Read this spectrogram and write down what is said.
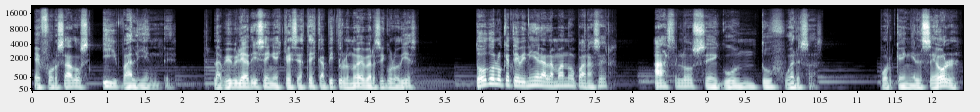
Esforzados y Valientes. La Biblia dice en Eclesiastés capítulo 9, versículo 10, Todo lo que te viniera a la mano para hacer, hazlo según tus fuerzas, porque en el Seol,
